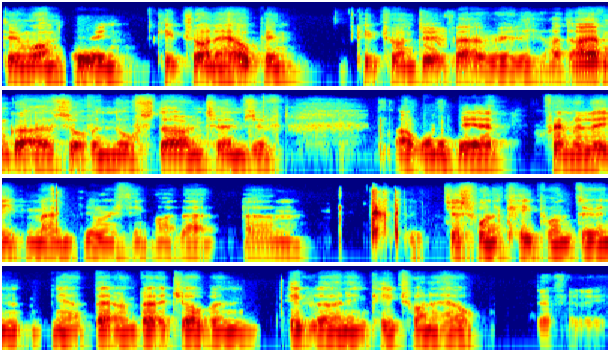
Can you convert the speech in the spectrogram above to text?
doing what I'm doing, keep trying to help him, keep trying to do it better. Really, I, I haven't got a sort of a north star in terms of I want to be a Premier League manager or anything like that. Um, just want to keep on doing you know better and better job and keep learning, keep trying to help. Definitely,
